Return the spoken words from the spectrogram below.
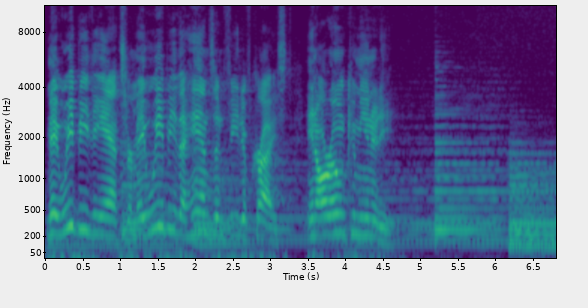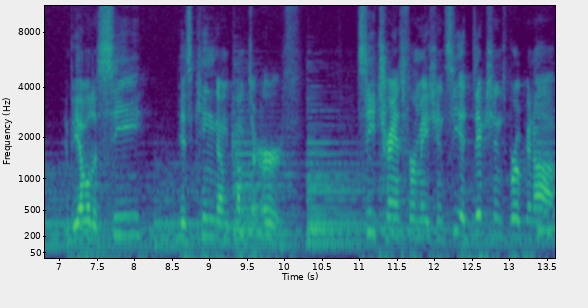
May we be the answer. May we be the hands and feet of Christ in our own community and be able to see his kingdom come to earth, see transformation, see addictions broken off.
